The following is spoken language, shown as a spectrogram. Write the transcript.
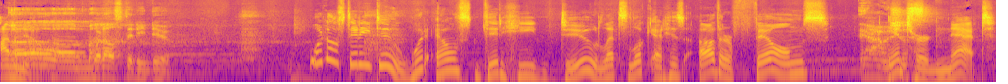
I'm a no. Um, what else did he do? What else did he do? What else did he do? Let's look at his other films. Yeah, I was just- Internet.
